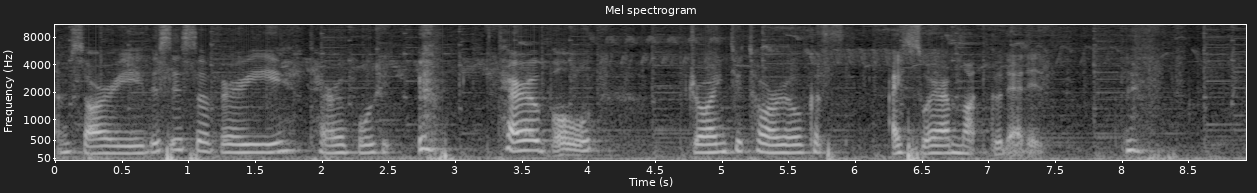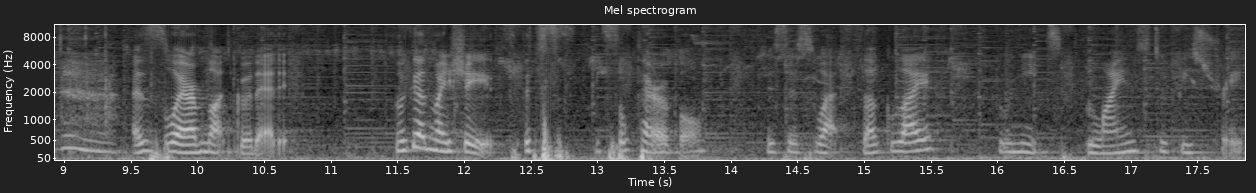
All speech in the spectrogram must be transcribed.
I'm sorry. This is a very terrible, terrible drawing tutorial because I swear I'm not good at it. I swear I'm not good at it. Look at my shapes. It's, it's so terrible. This is what? Thug life? Who needs lines to be straight?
